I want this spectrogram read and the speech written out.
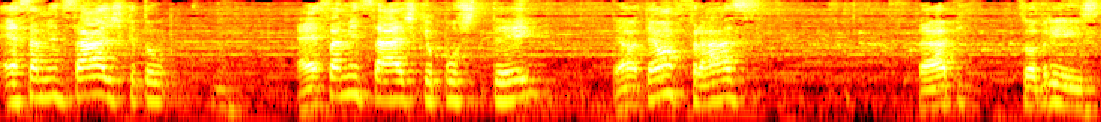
essa mensagem que eu tô. Essa mensagem que eu postei. É até uma frase. Sabe? Sobre isso.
